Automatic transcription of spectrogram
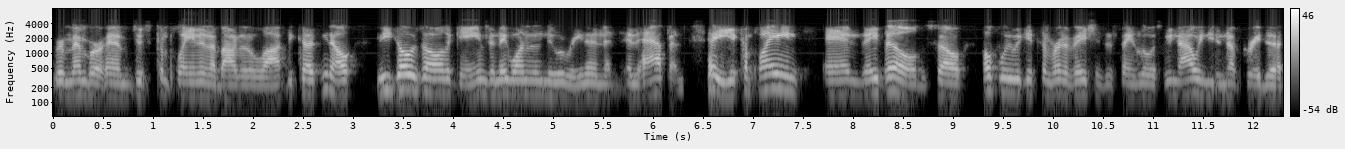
remember him just complaining about it a lot because you know he goes to all the games and they wanted a new arena and it, it happened. Hey, you complain and they build. So hopefully we get some renovations in St. Louis. We now we need an upgrade to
